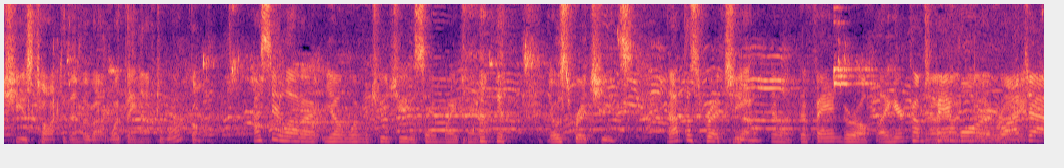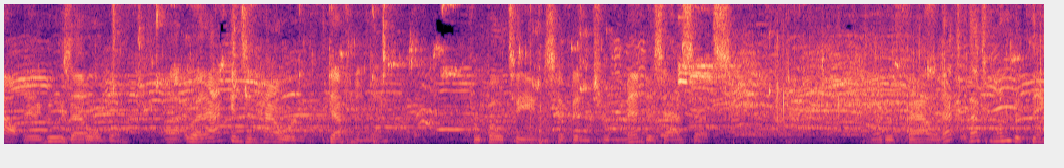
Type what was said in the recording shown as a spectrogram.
she has talked to them about what they have to work on. I see a lot of young women treat you the same way, Pam. no spreadsheets. Not the spreadsheet. No. no the fangirl. Like, here comes No, Pam yeah, Warren. right. Watch out. Hey, who is that old one? Uh, well, Atkins and Howard definitely for both teams have been tremendous assets. Another foul. That's that's one good thing,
